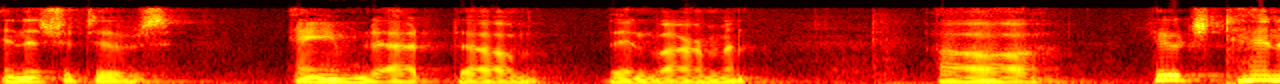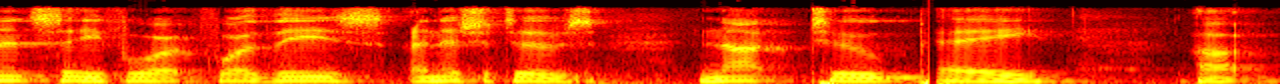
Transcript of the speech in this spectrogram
initiatives aimed at um, the environment. Uh, huge tendency for for these initiatives not to pay uh,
